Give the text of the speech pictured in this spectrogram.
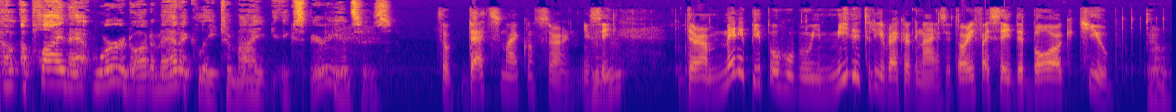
uh, apply that word automatically to my experiences. So that's my concern. You mm-hmm. see, there are many people who will immediately recognize it. Or if I say the Borg cube, mm.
